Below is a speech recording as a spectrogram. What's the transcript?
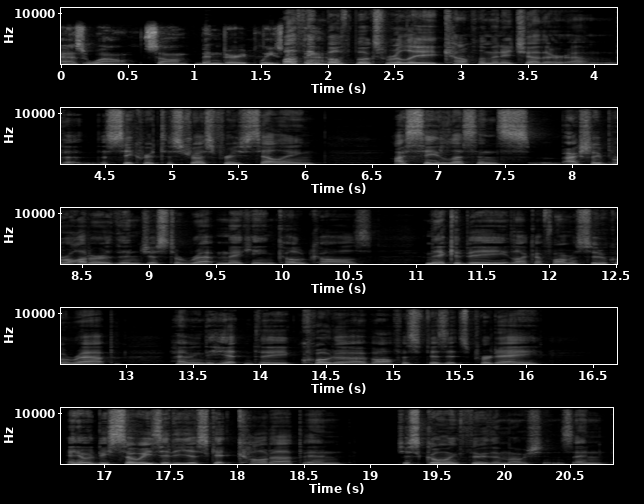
as well. So I've been very pleased. Well, I think that. both books really complement each other. Um, the the secret to stress free selling. I see lessons actually broader than just a rep making cold calls. I mean, it could be like a pharmaceutical rep having to hit the quota of office visits per day. And it would be so easy to just get caught up in just going through the motions. And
